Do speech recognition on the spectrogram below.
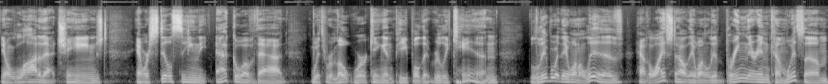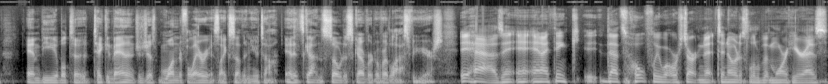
You know, a lot of that changed, and we're still seeing the echo of that with remote working and people that really can live where they want to live, have the lifestyle they want to live, bring their income with them, and be able to take advantage of just wonderful areas like Southern Utah. And it's gotten so discovered over the last few years. It has, and, and I think that's hopefully what we're starting to, to notice a little bit more here. As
